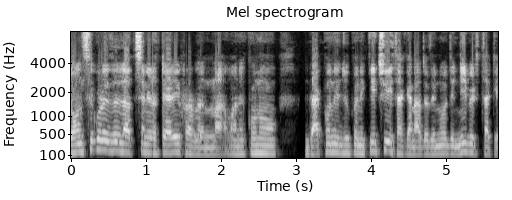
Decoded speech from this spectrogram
লঞ্চে করে যে যাচ্ছেন এটা টেরই পাবেন না। মানে কোনো ডাকনি জুকনি কিছুই থাকে না যদি নদী নিবিড় থাকে।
